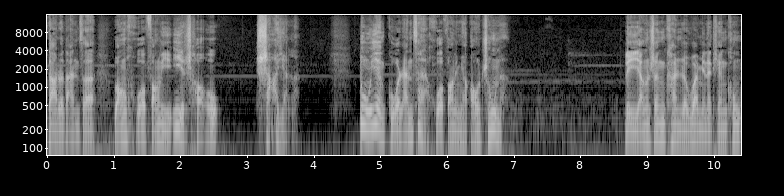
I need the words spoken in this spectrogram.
大着胆子往伙房里一瞅，傻眼了。杜燕果然在伙房里面熬粥呢。李阳生看着外面的天空，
